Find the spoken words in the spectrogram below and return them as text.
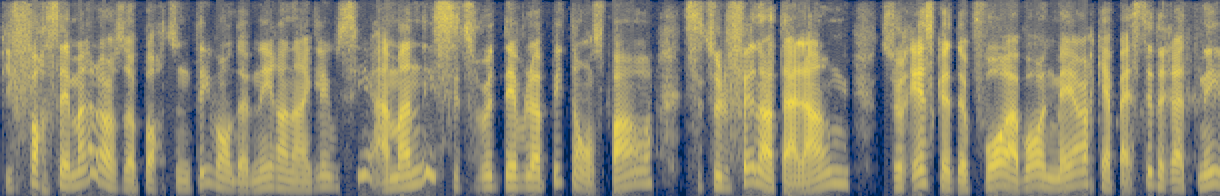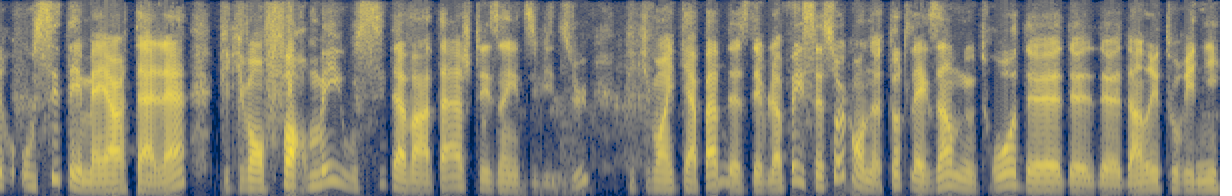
puis forcément, leurs opportunités vont devenir en anglais aussi. À un moment donné, si tu veux développer ton sport, si tu le fais dans ta langue, tu risques de pouvoir avoir une meilleure capacité de retenir aussi tes meilleurs talents, puis qui vont former aussi davantage tes individus, puis qui vont être capables de se développer. C'est sûr qu'on a tout l'exemple, nous trois, de, de- de- d'André Tourigny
